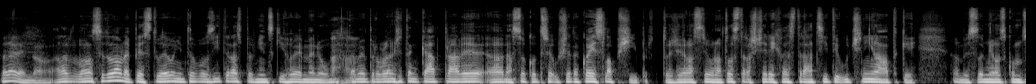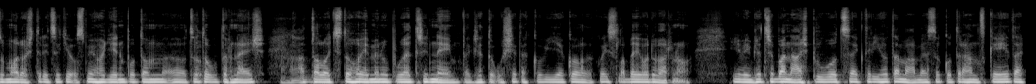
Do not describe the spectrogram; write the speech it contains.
To nevím, no. Ale ono se to tam nepěstuje, oni to vozí teda z pevninského Jemenu. Aha. Tam je problém, že ten kát právě eh, na Sokotře už je takový slabší, protože vlastně ono to strašně rychle ztrácí ty účinné látky. By se to mělo zkonzumovat do 48 hodin potom, eh, co to utrhneš Aha. a ta loď z toho Jemenu půjde tři dny, takže to už je takový jako takový slabý odvar. No. Že vím, že třeba náš průvodce, který ho tam máme, Sokotránský, tak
